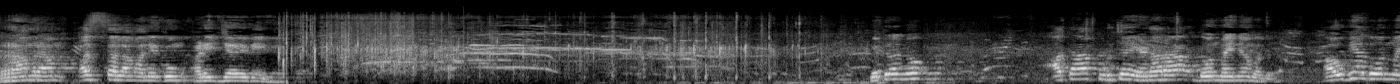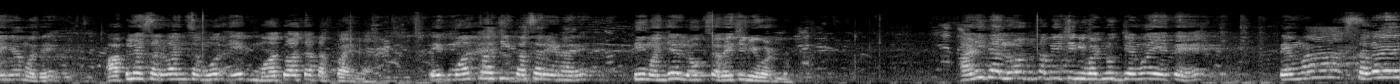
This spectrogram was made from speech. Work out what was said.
राम राम अस्सलाम वालेकुम आणि जय भीम. मित्रांनो आता पुढच्या येणाऱ्या दोन महिन्यामध्ये अवघ्या दोन महिन्यामध्ये आपल्या सर्वांसमोर एक महत्त्वाचा टप्पा येणार एक महत्वाची कसर येणार आहे ती म्हणजे लोकसभेची निवडणूक. आणि त्या लोकसभेची निवडणूक जेव्हा येते तेव्हा सगळे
